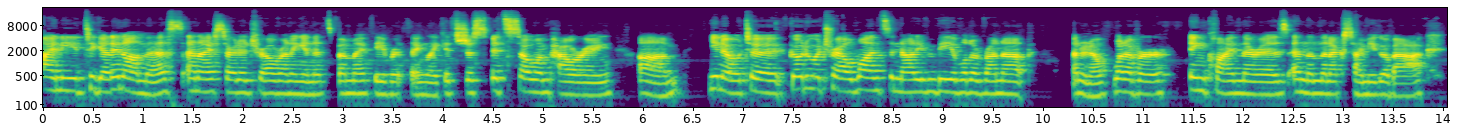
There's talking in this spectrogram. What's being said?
I need to get in on this. And I started trail running, and it's been my favorite thing. Like, it's just, it's so empowering. Um, you know, to go to a trail once and not even be able to run up I don't know, whatever incline there is. And then the next time you go back,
